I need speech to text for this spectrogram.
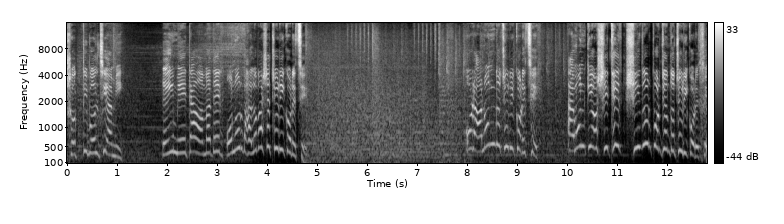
সত্যি বলছি আমি এই মেয়েটা আমাদের অনুর ভালোবাসা চুরি করেছে। ওর আনন্দ চুরি করেছে। এমনকি ও সিথির সিঁদুর পর্যন্ত চুরি করেছে।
